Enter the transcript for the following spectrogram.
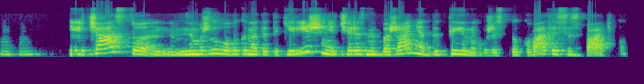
Мгм. І часто неможливо виконати такі рішення через небажання дитини вже спілкуватися з батьком.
